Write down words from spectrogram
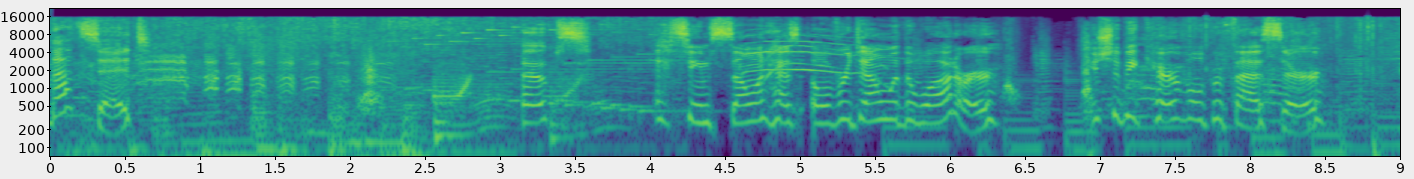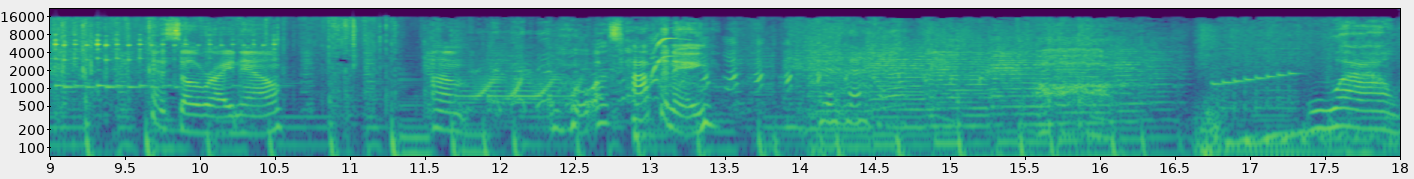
That's it. Oops. It seems someone has overdone with the water. You should be careful, Professor. It's alright now. Um, what's happening? wow.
